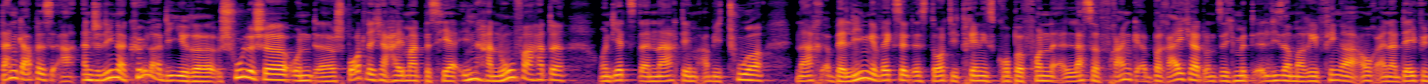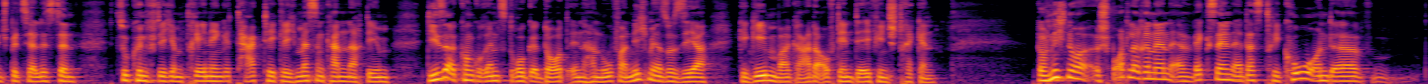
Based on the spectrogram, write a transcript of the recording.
Dann gab es äh, Angelina Köhler, die ihre schulische und äh, sportliche Heimat bisher in Hannover hatte und jetzt äh, nach dem Abitur nach Berlin gewechselt ist, dort die Trainingsgruppe von Lasse Frank äh, bereichert und sich mit Lisa Marie Finger, auch einer Delfin-Spezialistin, zukünftig im Training tagtäglich messen kann, nachdem dieser Konkurrenzdruck dort in Hannover nicht mehr so sehr gegeben war, gerade auf den Delfin-Strecken. Doch nicht nur Sportlerinnen äh, wechseln das Trikot und äh,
